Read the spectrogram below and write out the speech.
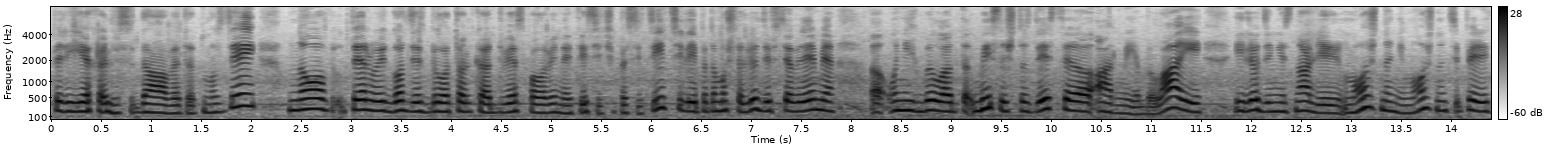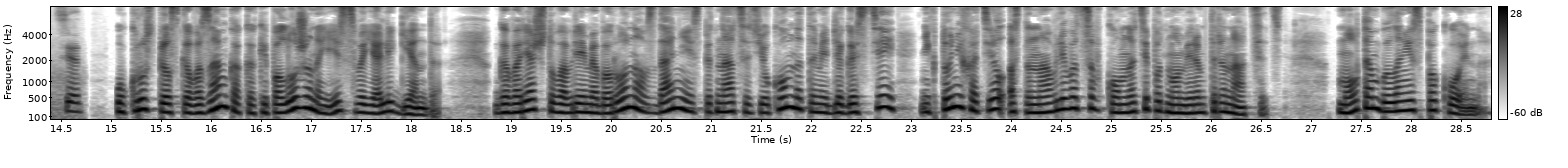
переехали сюда, в этот музей. Но первый год здесь было только две с половиной тысячи посетителей, потому что люди все время, у них было мысль, что здесь армия была, и, и люди не знали, можно, не можно теперь идти. У Круспелского замка, как и положено, есть своя легенда. Говорят, что во время барона в здании с 15 комнатами для гостей никто не хотел останавливаться в комнате под номером 13. Мол, там было неспокойно.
